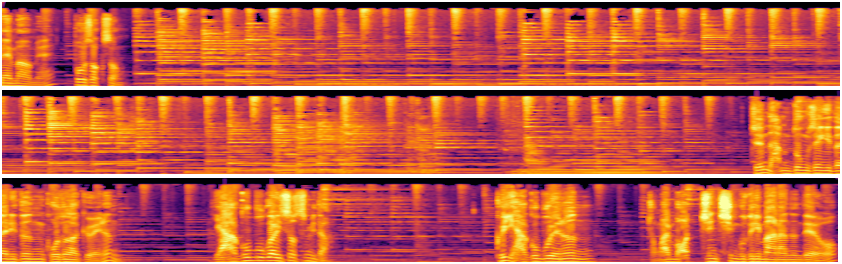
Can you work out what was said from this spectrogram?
내 마음의 보석성 제 남동생이 다니던 고등학교에는 야구부가 있었습니다. 그 야구부에는 정말 멋진 친구들이 많았는데요.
